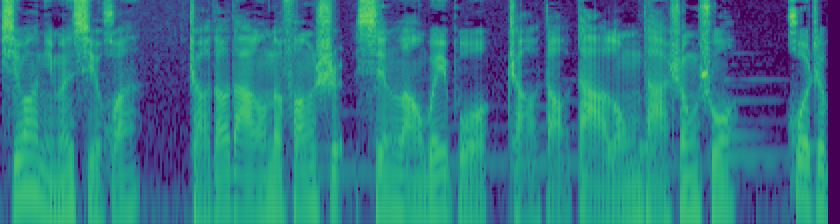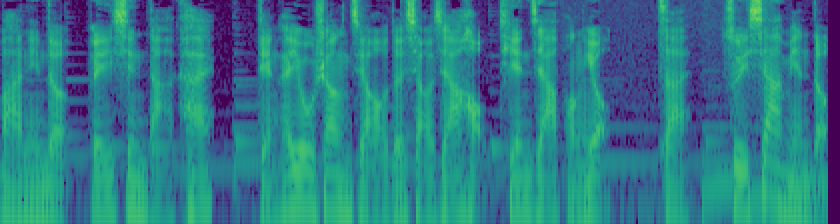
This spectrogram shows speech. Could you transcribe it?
希望你们喜欢。找到大龙的方式：新浪微博找到大龙，大声说，或者把您的微信打开，点开右上角的小加号，添加朋友，在最下面的。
